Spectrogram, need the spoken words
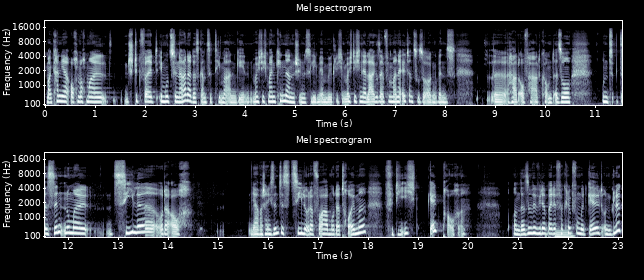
man kann ja auch noch mal ein Stück weit emotionaler das ganze Thema angehen. Möchte ich meinen Kindern ein schönes Leben ermöglichen? Möchte ich in der Lage sein, für meine Eltern zu sorgen, wenn es äh, hart auf hart kommt? Also und das sind nun mal Ziele oder auch ja wahrscheinlich sind es Ziele oder Vorhaben oder Träume, für die ich Geld brauche. Und da sind wir wieder bei der mhm. Verknüpfung mit Geld und Glück.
